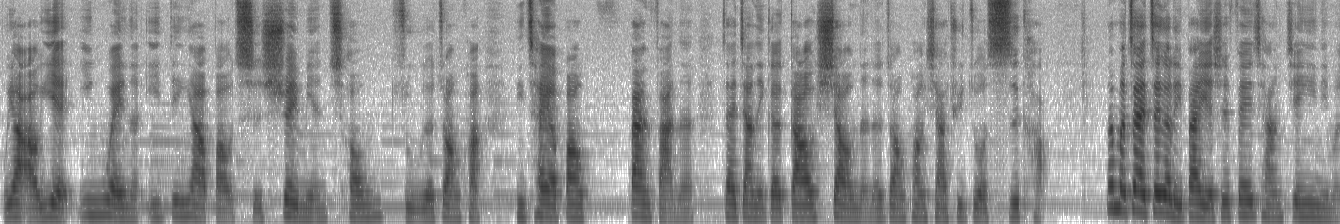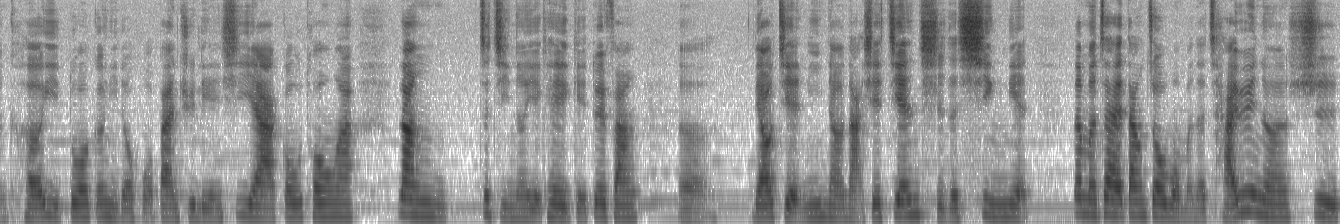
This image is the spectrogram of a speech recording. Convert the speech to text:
不要熬夜，因为呢，一定要保持睡眠充足的状况，你才有办办法呢，在这样的一个高效能的状况下去做思考。那么在这个礼拜也是非常建议你们可以多跟你的伙伴去联系呀、沟通啊，让自己呢也可以给对方呃了解你有哪些坚持的信念。那么在当中，我们的财运呢是。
